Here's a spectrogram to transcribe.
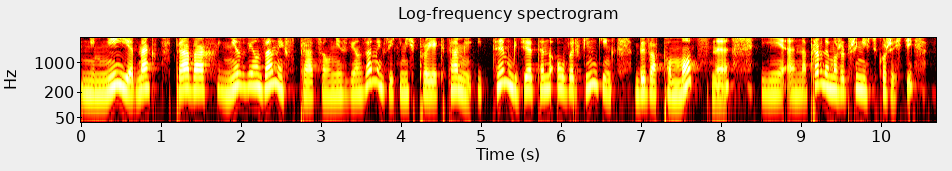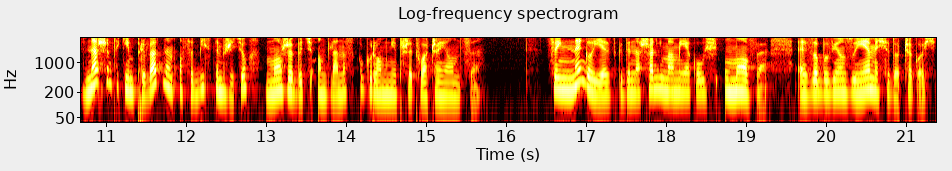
Niemniej jednak w sprawach niezwiązanych z pracą, niezwiązanych z jakimiś projektami i tym, gdzie ten overthinking bywa pomocny i naprawdę może przynieść korzyści, w naszym takim prywatnym, osobistym życiu może być on dla nas ogromnie przytłaczający. Co innego jest, gdy na szali mamy jakąś umowę, e, zobowiązujemy się do czegoś,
